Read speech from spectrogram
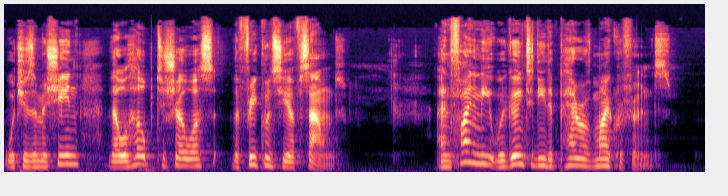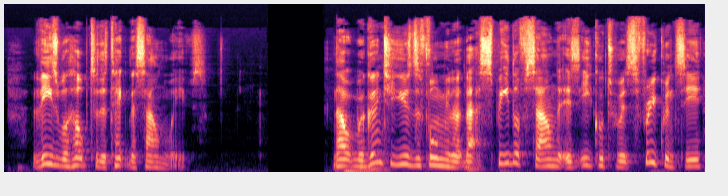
which is a machine that will help to show us the frequency of sound. And finally, we're going to need a pair of microphones. These will help to detect the sound waves. Now, we're going to use the formula that speed of sound is equal to its frequency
